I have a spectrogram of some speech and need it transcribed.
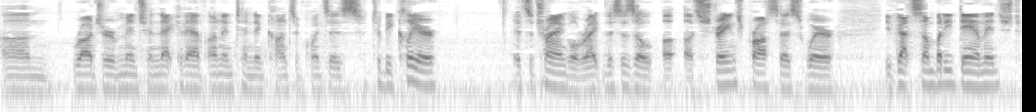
Um, Roger mentioned that could have unintended consequences. To be clear, it's a triangle, right? This is a, a, a strange process where you've got somebody damaged,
